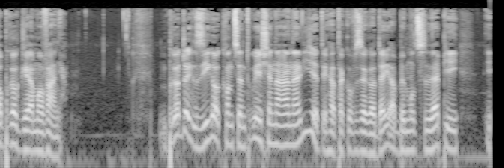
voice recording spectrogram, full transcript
oprogramowania. Project Zero koncentruje się na analizie tych ataków Zero Day, aby móc lepiej e,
